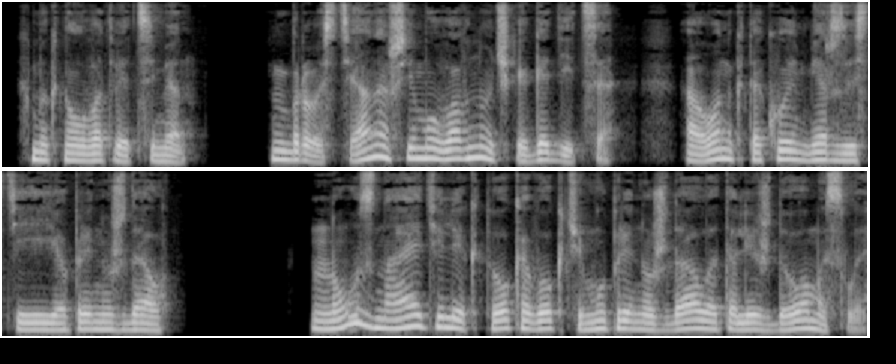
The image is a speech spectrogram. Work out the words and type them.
– хмыкнул в ответ Семен. «Бросьте, она ж ему во внучке годится. А он к такой мерзости ее принуждал». «Ну, знаете ли, кто кого к чему принуждал, это лишь домыслы.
